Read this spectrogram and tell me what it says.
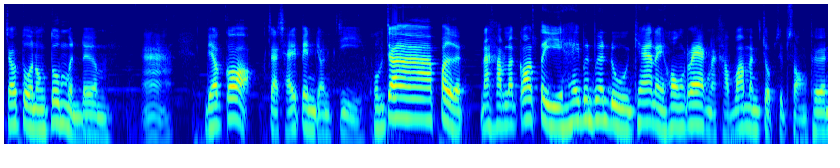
เจ้าตัวน้องตุ้มเหมือนเดิมอ่า เดี๋ยวก็จะใช้เป็นยอนจี ผมจะเปิดนะครับ แล้วก็ตีให้เพื่อนๆดูแค่ในห้องแรกนะครับ ว่ามันจบ 12 เทิร์น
